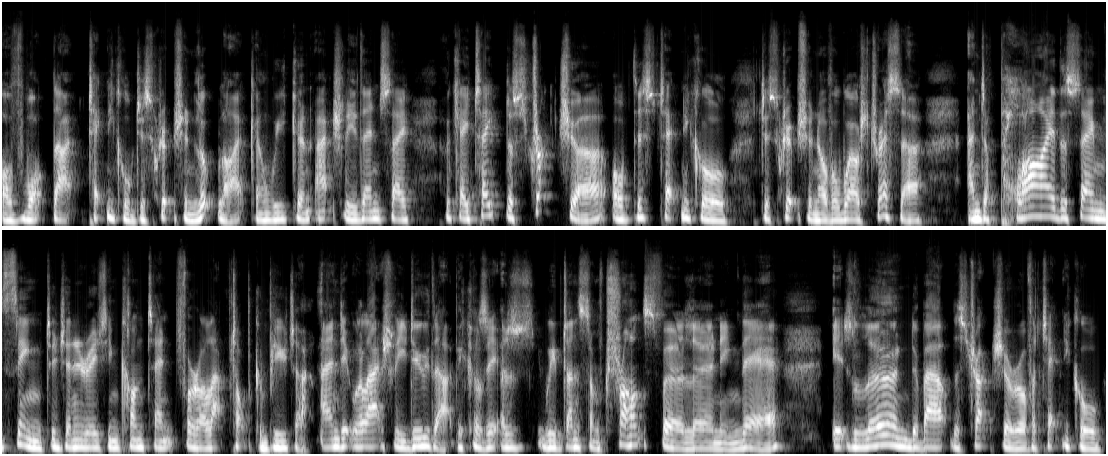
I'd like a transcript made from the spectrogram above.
of what that technical description looked like. And we can actually then say, okay, take the structure of this technical description of a Welsh dresser and apply the same thing to generating content for a laptop computer. And it will actually do that because it has, we've done some transfer learning there. It's learned about the structure of a technical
